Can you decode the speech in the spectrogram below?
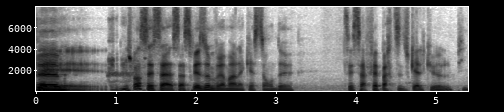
Euh, je pense que ça, ça se résume vraiment à la question de. Tu sais, ça fait partie du calcul. Puis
